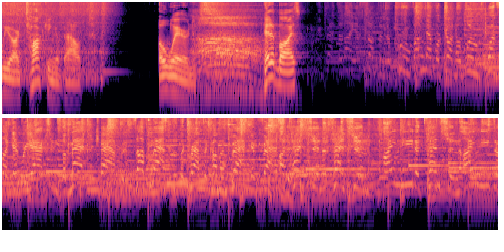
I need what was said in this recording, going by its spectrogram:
we are talking about awareness. Hit it, boys. Once I get reactions, the magic happens. I've mastered the craft of coming back in fashion. Attention, attention. I need attention. I need to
